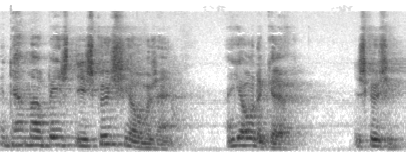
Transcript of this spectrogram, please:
en daar mag best discussie over zijn. Aan Jodenkerk. Discussie.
